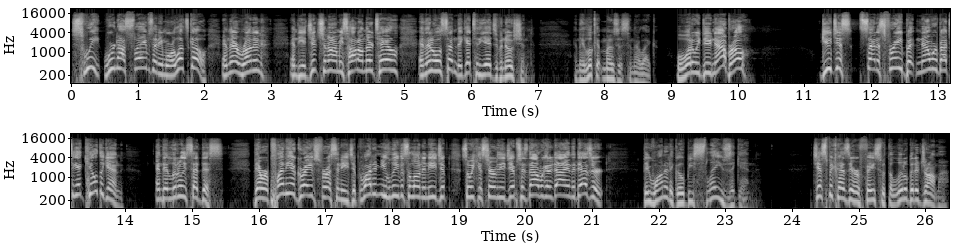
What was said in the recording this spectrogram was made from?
sweet, we're not slaves anymore. Let's go. And they're running, and the Egyptian army's hot on their tail. And then all of a sudden, they get to the edge of an ocean. And they look at Moses and they're like, well, what do we do now, bro? You just set us free, but now we're about to get killed again. And they literally said this There were plenty of graves for us in Egypt. Why didn't you leave us alone in Egypt so we can serve the Egyptians? Now we're going to die in the desert. They wanted to go be slaves again. just because they were faced with a little bit of drama.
